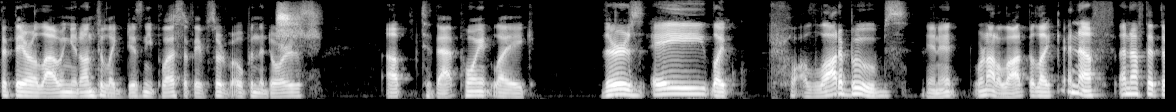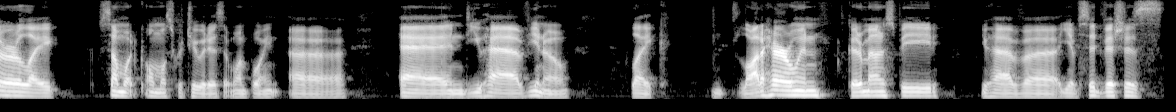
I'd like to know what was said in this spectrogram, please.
that they are allowing it onto like Disney Plus that they've sort of opened the doors up to that point. Like there's a like a lot of boobs in it. Well, not a lot, but like enough enough that they're like somewhat almost gratuitous at one point. Uh, and you have you know like a lot of heroin, good amount of speed. You have uh, you have Sid Vicious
